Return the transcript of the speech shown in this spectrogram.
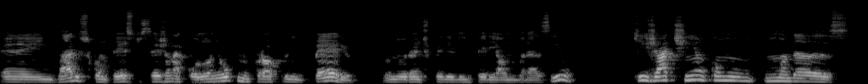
é, em vários contextos, seja na colônia ou no próprio império, durante o período imperial no Brasil, que já tinham como uma das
